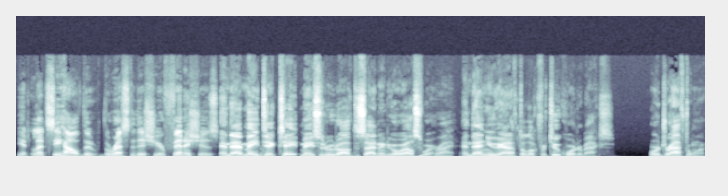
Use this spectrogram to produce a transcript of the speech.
Yet let's see how the the rest of this year finishes. And that may dictate Mason Rudolph deciding to go elsewhere. Right. And then you're gonna have to look for two quarterbacks or draft one.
